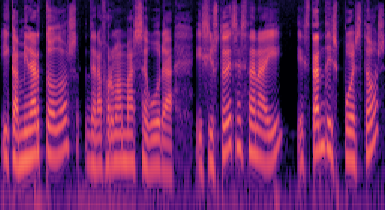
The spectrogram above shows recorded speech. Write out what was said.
y caminar todos de la forma más segura. Y si ustedes están ahí, están dispuestos,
